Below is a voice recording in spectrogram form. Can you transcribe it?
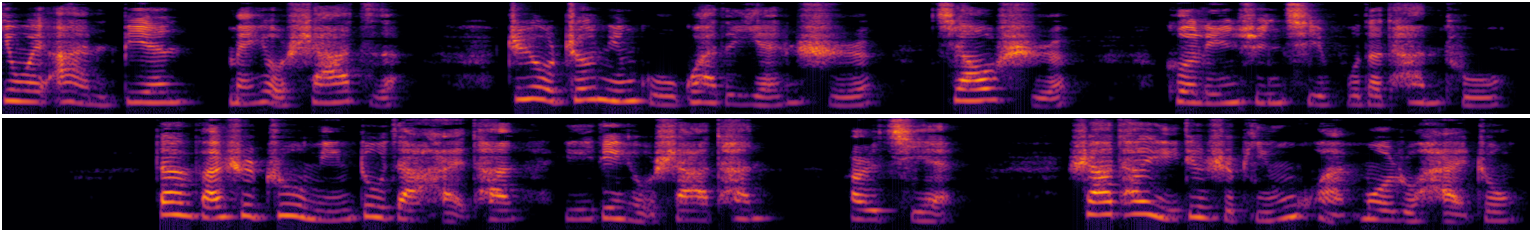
因为岸边没有沙子，只有狰狞古怪的岩石、礁石和嶙峋起伏的滩涂。但凡是著名度假海滩，一定有沙滩，而且沙滩一定是平缓没入海中，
